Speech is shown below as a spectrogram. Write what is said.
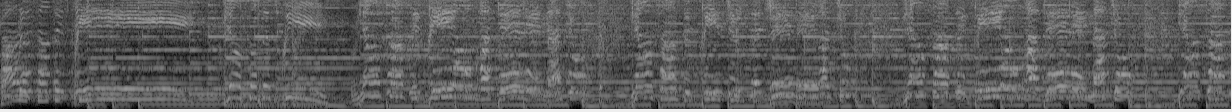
par le Saint-Esprit. Viens Saint-Esprit, viens Saint-Esprit embraser les nations. Viens Saint-Esprit sur cette génération. Viens Saint-Esprit embraser les nations. Viens Saint-Esprit.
